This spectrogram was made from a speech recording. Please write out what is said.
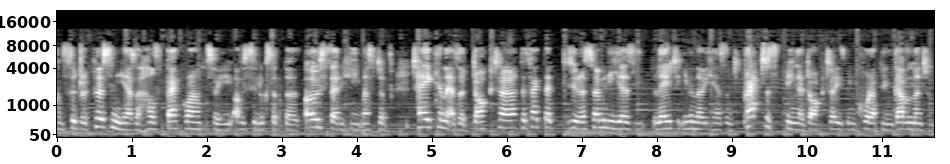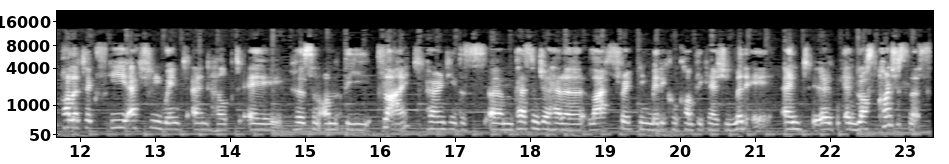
considerate person. He has a health background, so he obviously looks at the oath that he must have taken as a doctor. The fact that, you know, so many years later, even though he hasn't practiced being a doctor, he's been caught up in government and politics he actually went and helped a person on the flight. Apparently, this um, passenger had a life-threatening medical complication mid-air and uh, and lost consciousness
